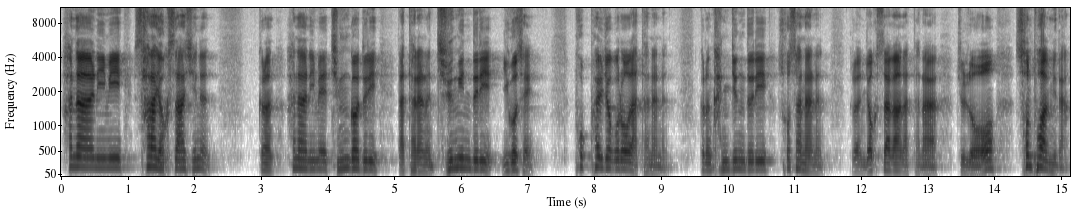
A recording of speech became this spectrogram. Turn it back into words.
하나님이 살아 역사하시는 그런 하나님의 증거들이 나타나는 증인들이 이곳에 폭발적으로 나타나는 그런 간증들이 솟아나는 그런 역사가 나타날 줄로 선포합니다.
